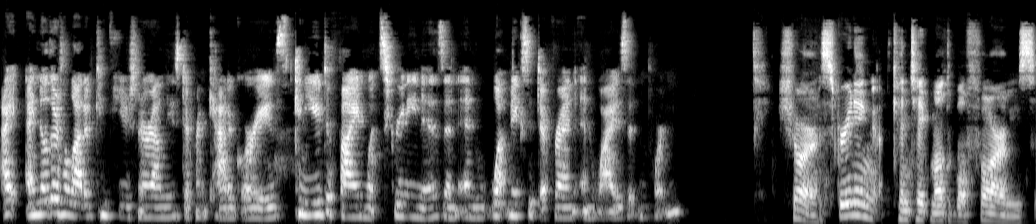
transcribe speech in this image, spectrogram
I, I know there's a lot of confusion around these different categories. Can you define what screening is and, and what makes it different and why is it important? Sure. Screening can take multiple forms.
